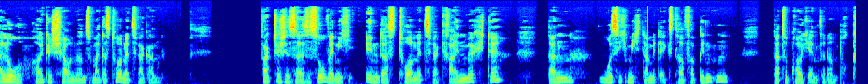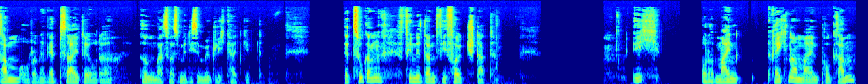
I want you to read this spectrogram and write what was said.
Hallo, heute schauen wir uns mal das Tor-Netzwerk an. Faktisch ist es also so, wenn ich in das Tor-Netzwerk rein möchte, dann muss ich mich damit extra verbinden. Dazu brauche ich entweder ein Programm oder eine Webseite oder irgendwas, was mir diese Möglichkeit gibt. Der Zugang findet dann wie folgt statt. Ich oder mein Rechner, mein Programm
